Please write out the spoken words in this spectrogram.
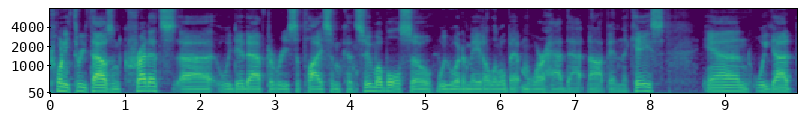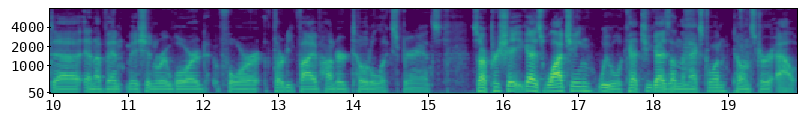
23,000 credits. Uh, we did have to resupply some consumables, so we would have made a little bit more had that not been the case. And we got uh, an event mission reward for 3,500 total experience. So I appreciate you guys watching. We will catch you guys on the next one. Tonster out.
